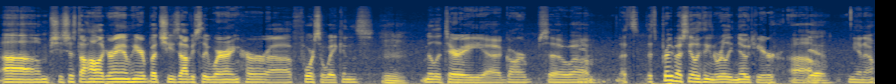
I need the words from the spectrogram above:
Um, she's just a hologram here, but she's obviously wearing her uh, Force Awakens Mm. military uh, garb. So um, that's that's pretty much the only thing to really note here. Um, Yeah. You know,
